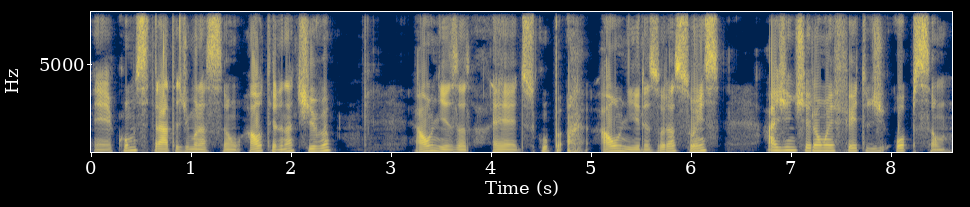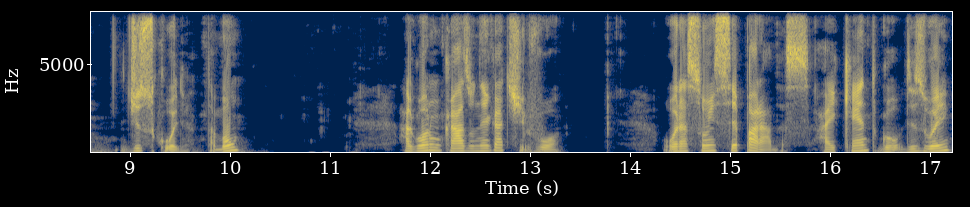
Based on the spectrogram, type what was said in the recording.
É, como se trata de uma oração alternativa, ao unir, é, desculpa, ao unir as orações, a gente terá um efeito de opção, de escolha, tá bom? Agora um caso negativo, ó. Orações separadas. I can't go this way,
